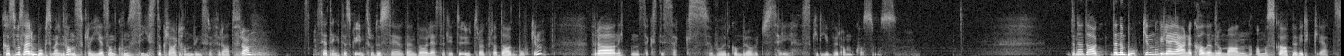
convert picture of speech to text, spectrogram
'Kosmos' er en bok som er litt vanskelig å gi et sånn konsist og klart handlingsreferat fra. Så jeg tenkte jeg skulle introdusere den ved å lese et lite utdrag fra dagboken fra 1966, hvor Gombrowicz selv skriver om kosmos. Denne, dag, denne, boken vil jeg gjerne kalle en roman om å skape virkelighet.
